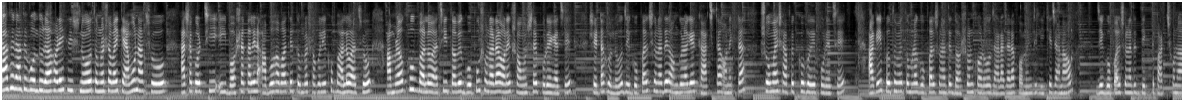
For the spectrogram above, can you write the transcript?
রাধে রাধে বন্ধুরা, হরে কৃষ্ণ, তোমরা সবাই কেমন আছো? আশা করছি এই বর্ষাকালের আবহাওয়াতে তোমরা সকলেই খুব ভালো আছো, আমরাও খুব ভালো আছি। তবে গোপু সোনারা অনেক সমস্যায় পড়ে গেছে। সেটা হলো যে গোপাল সোনাদের অঙ্গরাগের কাজটা অনেকটা সময় সাপেক্ষ হয়ে পড়েছে। আগেই প্রথমে তোমরা গোপাল সোনাদের দর্শন করো, যারা যারা কমেন্টে লিখে জানাও যে গোপাল সোনাদের দেখতে পাচ্ছ না,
